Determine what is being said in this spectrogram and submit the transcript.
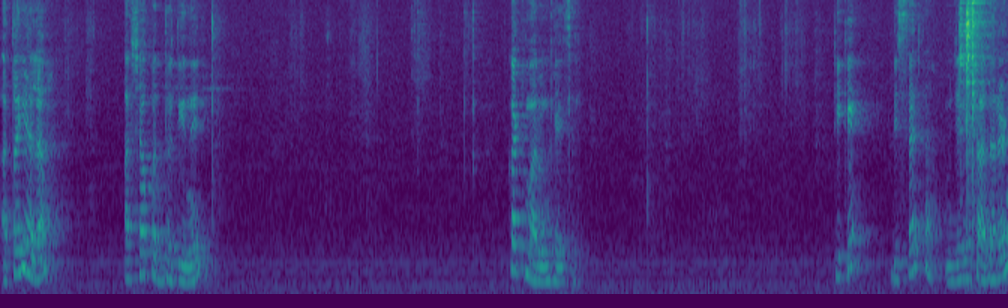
आता ह्याला अशा पद्धतीने कट मारून घ्यायचे. ठीक आहे? दिसत आहेत ना? म्हणजे हे साधारण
